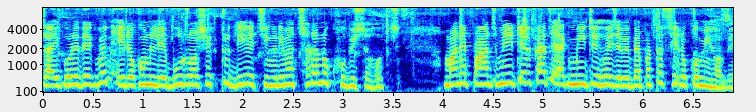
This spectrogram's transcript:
ট্রাই করে দেখবেন, এরকম লেবুর রস একটু দিয়ে চিংড়ি মাছ ছাড়ানো খুবই সহজ। মানে পাঁচ মিনিটের কাজ এক মিনিটে হয়ে যাবে, ব্যাপারটা সেরকমই হবে।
